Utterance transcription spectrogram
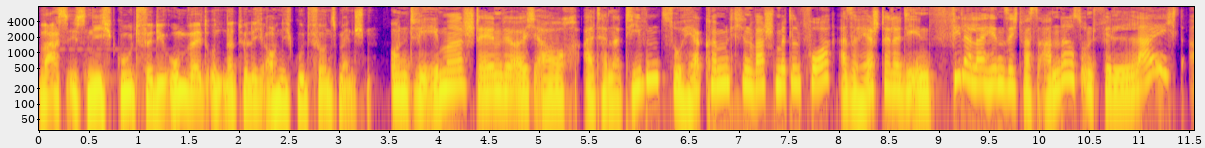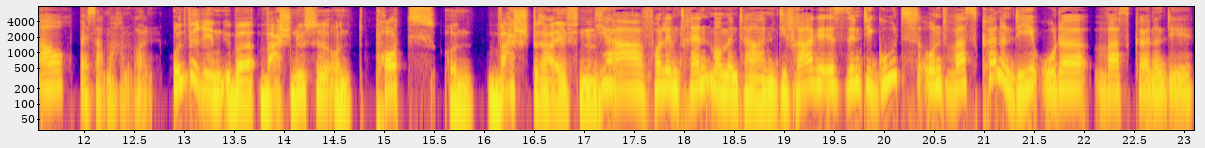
Was ist nicht gut für die Umwelt und natürlich auch nicht gut für uns Menschen? Und wie immer stellen wir euch auch Alternativen zu herkömmlichen Waschmitteln vor. Also Hersteller, die in vielerlei Hinsicht was anderes und vielleicht auch besser machen wollen wollen. Und wir reden über Waschnüsse und Pots und Waschstreifen. Ja, voll im Trend momentan. Die Frage ist, sind die gut und was können die oder was können die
